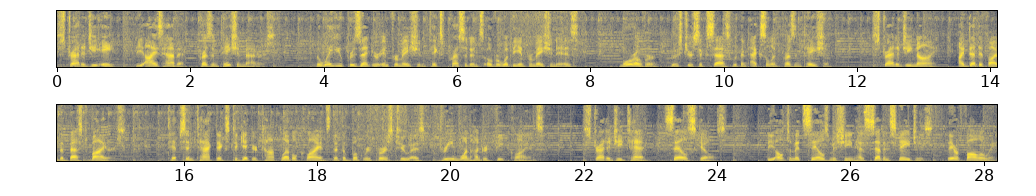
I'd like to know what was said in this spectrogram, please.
Strategy 8. The eyes have it, presentation matters. The way you present your information takes precedence over what the information is. Moreover, boost your success with an excellent presentation. Strategy 9. Identify the best buyers. Tips and tactics to get your top-level clients that the book refers to as Dream 100 Feet clients. Strategy 10. Sales skills. The ultimate sales machine has seven stages. They are following.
